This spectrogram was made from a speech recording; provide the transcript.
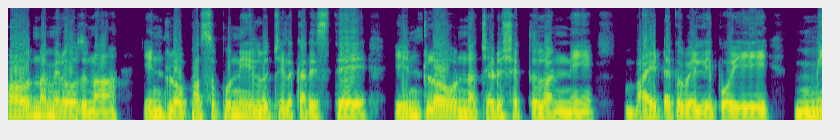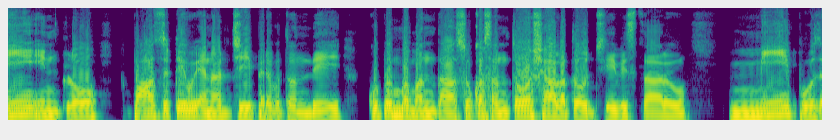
పౌర్ణమి రోజున ఇంట్లో పసుపు నీళ్ళు చిలకరిస్తే ఇంట్లో ఉన్న చెడు శక్తులన్నీ బయటకు వెళ్ళిపోయి మీ ఇంట్లో పాజిటివ్ ఎనర్జీ పెరుగుతుంది. కుటుంబమంతా సుఖ సంతోషాలతో జీవిస్తారు. మీ పూజ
